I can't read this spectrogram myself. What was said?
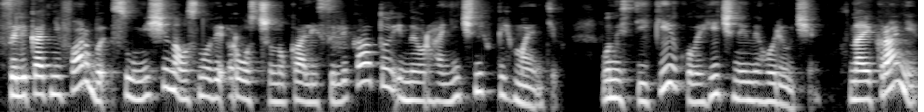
Силікатні фарби суміші на основі розчину калій силікату і неорганічних пігментів. Вони стійкі, екологічні і негорючі. На екрані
